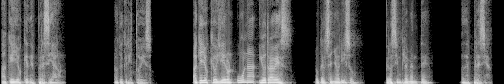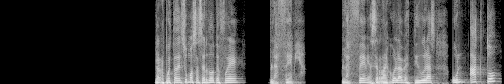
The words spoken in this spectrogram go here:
a aquellos que despreciaron lo que Cristo hizo aquellos que oyeron una y otra vez lo que el Señor hizo, pero simplemente lo desprecian. La respuesta del sumo sacerdote fue blasfemia. Blasfemia. Se rasgó las vestiduras, un acto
